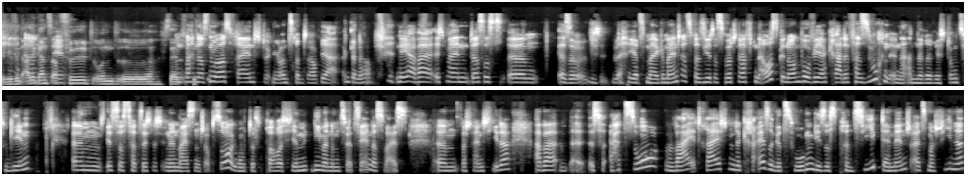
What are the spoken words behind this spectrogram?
Wir sind alle ähm, ganz nee. erfüllt und äh, selbst. Und machen das nur aus freien Stücken, unseren Job. Ja, genau. Nee, aber ich meine, das ist ähm, also jetzt mal gemeinschaftsbasiertes Wirtschaften ausgenommen, wo wir ja gerade versuchen, in eine andere Richtung zu gehen, ähm, ist das tatsächlich in den meisten Jobs so. Gut, das brauche ich hier niemandem zu erzählen, das weiß ähm, wahrscheinlich jeder. Aber äh, es hat so weitreichende Kreise gezogen, dieses Prinzip der Mensch als Maschine,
